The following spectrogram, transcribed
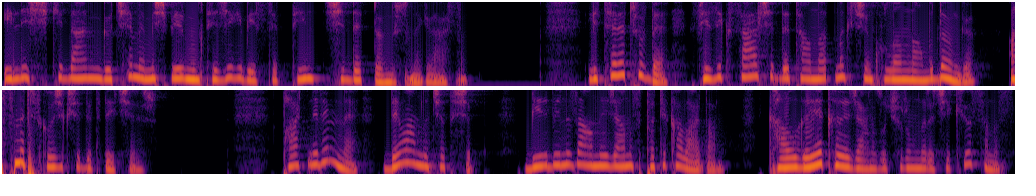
ilişkiden göçememiş bir mülteci gibi hissettiğin şiddet döngüsüne girersin. Literatürde fiziksel şiddeti anlatmak için kullanılan bu döngü aslında psikolojik şiddeti de içerir. Partnerinle devamlı çatışıp birbirinizi anlayacağınız patikalardan kavgaya kıracağınız uçurumlara çekiyorsanız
